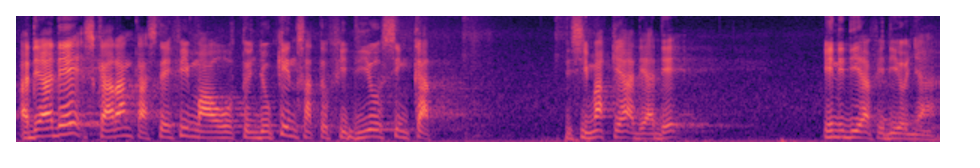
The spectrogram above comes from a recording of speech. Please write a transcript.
Adik-adik, sekarang Kak Stevi mau tunjukin satu video singkat. Disimak ya adik-adik. Ini dia videonya.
